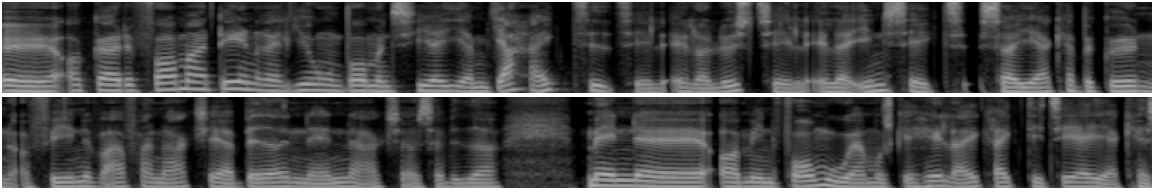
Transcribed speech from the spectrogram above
Øh, og gør det for mig, det er en religion, hvor man siger, jamen jeg har ikke tid til, eller lyst til, eller indsigt, så jeg kan begynde at finde, hvad for en aktie er bedre end en anden aktie osv. Men, øh, og min formue er måske heller ikke rigtig til, at jeg kan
